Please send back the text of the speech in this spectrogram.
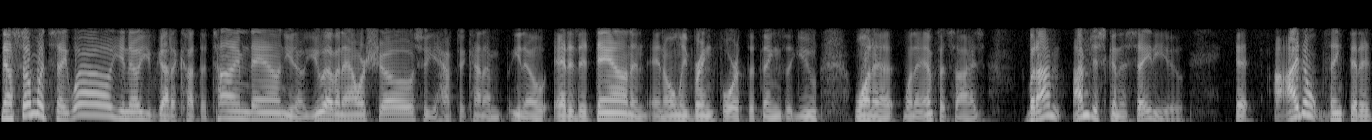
Now, some would say, well, you know, you've got to cut the time down. You know, you have an hour show, so you have to kind of, you know, edit it down and, and only bring forth the things that you want to want to emphasize. But I'm I'm just going to say to you, it, I don't think that it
